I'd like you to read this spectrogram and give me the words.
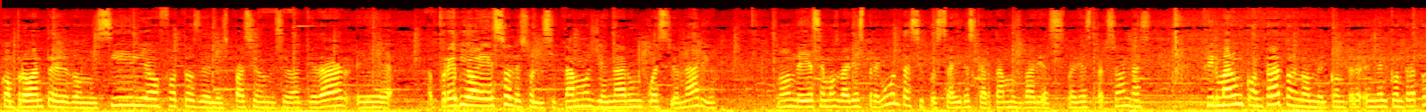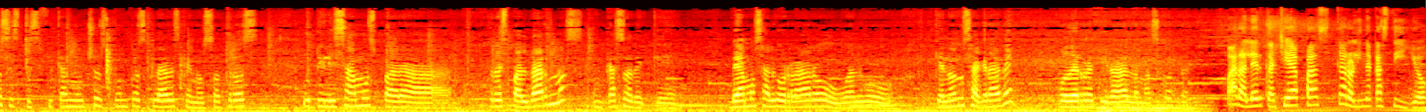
comprobante de domicilio, fotos del espacio donde se va a quedar. Eh, previo a eso le solicitamos llenar un cuestionario, donde ahí hacemos varias preguntas y pues ahí descartamos varias, varias personas. Firmar un contrato en donde en el contrato se especifican muchos puntos claves que nosotros utilizamos para respaldarnos en caso de que veamos algo raro o algo que no nos agrade, poder retirar a la mascota. Para Alerta Chiapas, Carolina Castillo.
